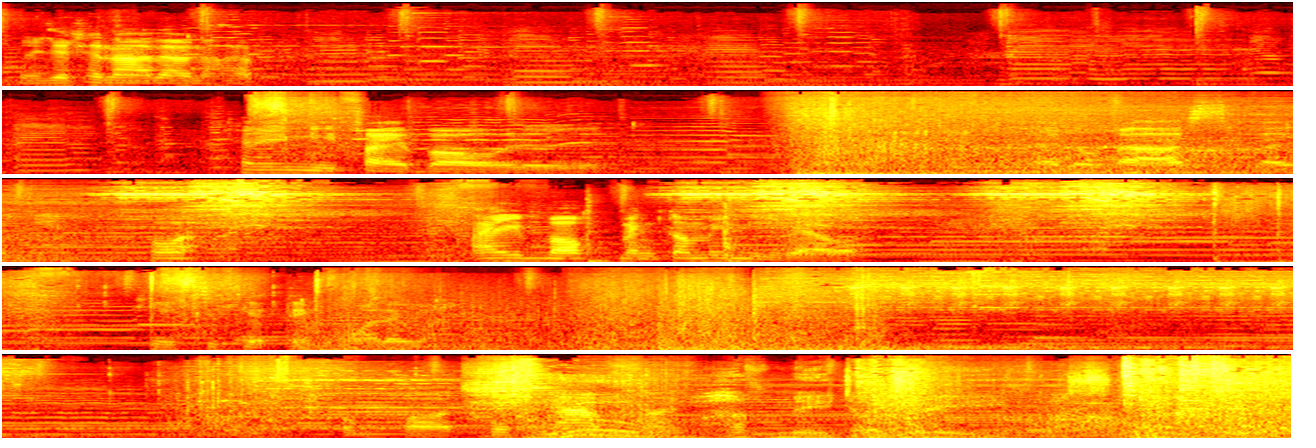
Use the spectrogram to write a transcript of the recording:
เหมือนจะชนะแล้วนะครับ ถ้าไม่มีไฟบอลหรือไฟโลกาสอะไรเงี้ย เพราะไอ้บล็อกมันก็ไม่มีแล้ว เคสเคเต็มหัวเลยวะ อเช็คหน้าผม You หน่อย have made a grave mistake.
